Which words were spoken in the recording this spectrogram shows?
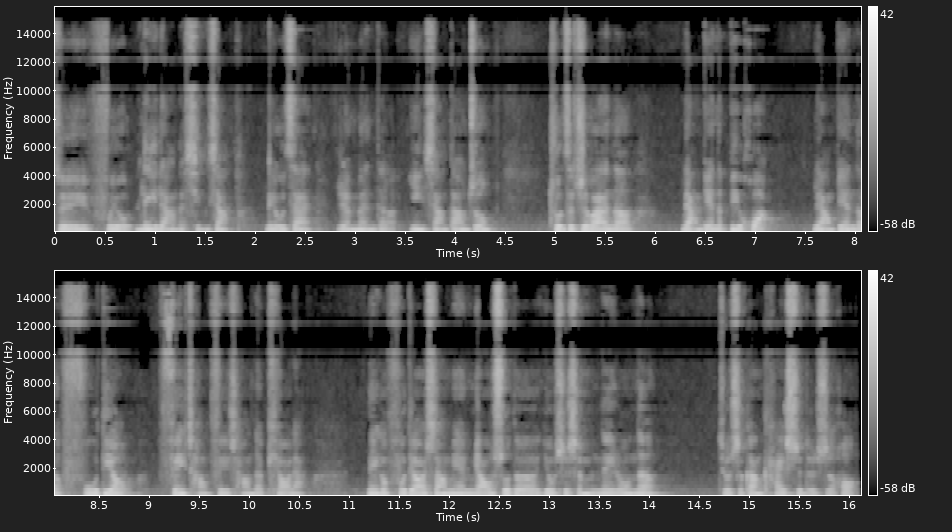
最富有力量的形象留在人们的印象当中。除此之外呢，两边的壁画、两边的浮雕非常非常的漂亮。那个浮雕上面描述的又是什么内容呢？就是刚开始的时候，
